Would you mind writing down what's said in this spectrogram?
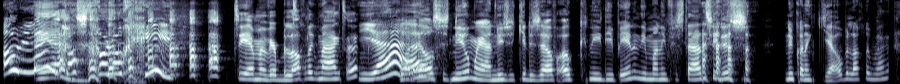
Oh, leuk, astrologie. Toen jij me weer belachelijk maakte. ja. Wat else is nieuw? Maar ja, nu zit je er zelf ook kniediep in, in die manifestatie. Dus nu kan ik jou belachelijk maken.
